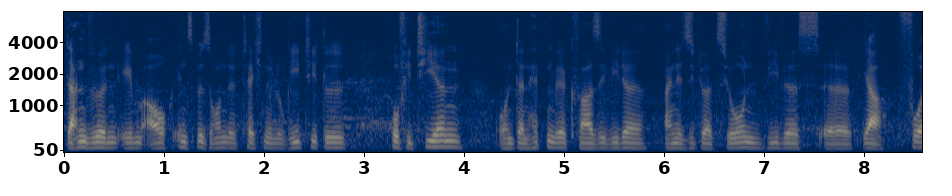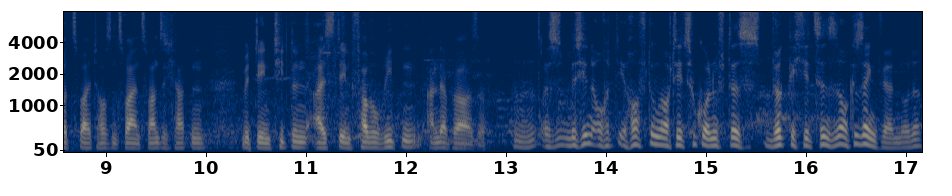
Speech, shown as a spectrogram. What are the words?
dann würden eben auch insbesondere Technologietitel profitieren. Und dann hätten wir quasi wieder eine Situation, wie wir es äh, ja, vor 2022 hatten, mit den Titeln als den Favoriten an der Börse. Mhm. Es ist ein bisschen auch die Hoffnung auf die Zukunft, dass wirklich die Zinsen auch gesenkt werden, oder?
